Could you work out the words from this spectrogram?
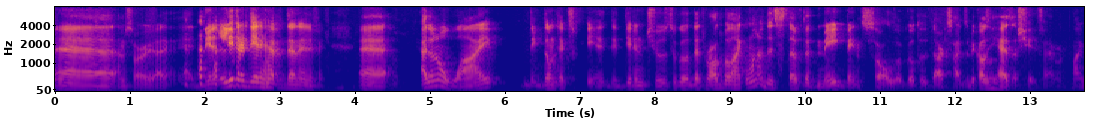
Uh, I'm sorry. I, I didn't, literally didn't have done anything. Uh, I don't know why they don't. Ex- eh, they didn't choose to go that route. But like one of the stuff that made Ben Solo go to the dark side is because he has a shitty family. Like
